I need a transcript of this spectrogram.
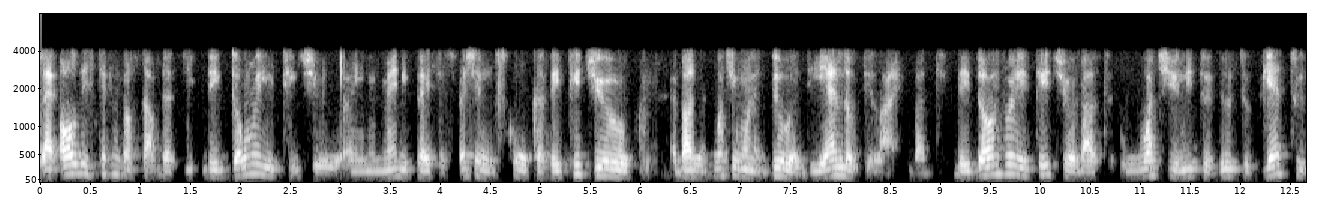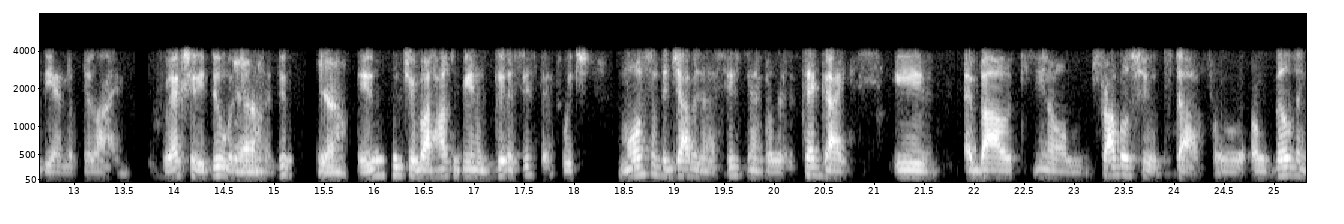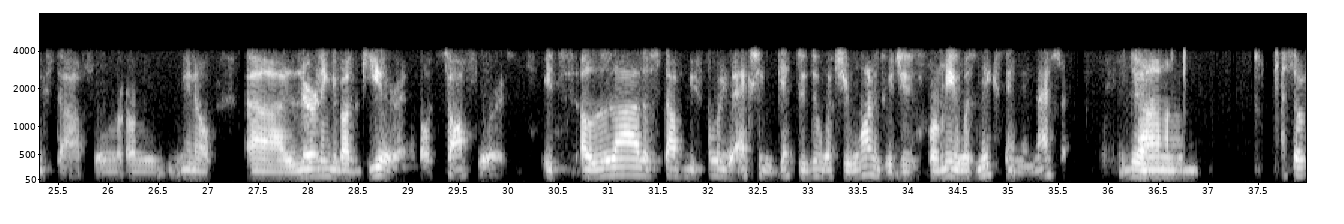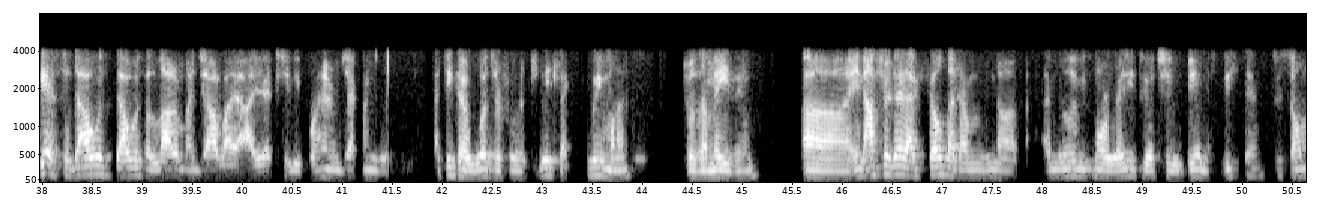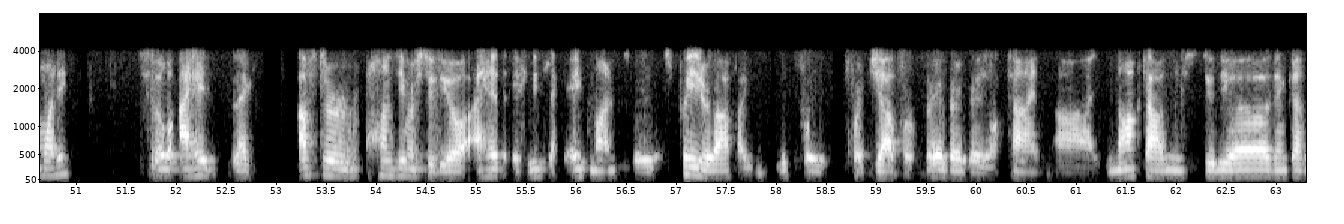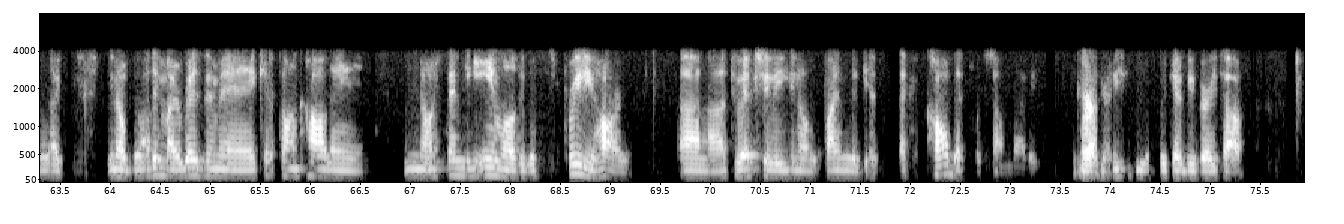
like all this technical stuff that they don't really teach you in many places, especially in school, because they teach you about like, what you want to do at the end of the line, but they don't really teach you about what you need to do to get to the end of the line to actually do what Yeah. you want to do. Yeah. They don't teach you about how to be a good assistant, which most of the job as an assistant or as a tech guy is about, you know, troubleshoot stuff or, or building stuff or, or you know, uh, learning about gear and about software. It's a lot of stuff before you actually get to do what you wanted, which is for me was mixing and mastering. Yeah. Um, so yeah, so that was that was a lot of my job. I, I actually for Henry Jackman, was- I think I was there for at least like three months, which was amazing. Uh, and after that, I felt like I'm you know I'm a little bit more ready to actually be an assistant to somebody. So I had like after Hans Zimmer Studio, I had at least like eight months where it was pretty rough. I looked for for a job for a very very very long time. Uh, I knocked out in studios and kind of like you know brought in my resume, kept on calling, you know sending emails. It was pretty hard uh, to actually you know finally get like a callback for somebody. Right. It can be very tough.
